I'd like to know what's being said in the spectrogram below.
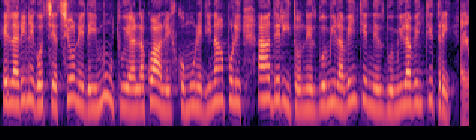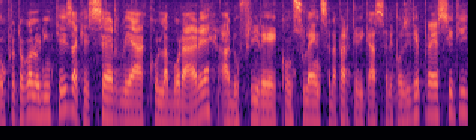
e la rinegoziazione dei mutui alla quale il Comune di Napoli ha aderito nel 2020 e nel 2023. È un protocollo d'intesa che serve a collaborare, ad offrire consulenza da parte di Cassa Depositi e prestiti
